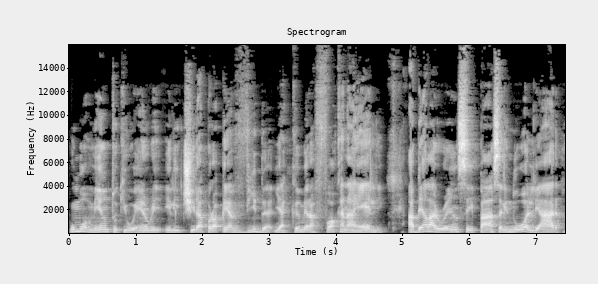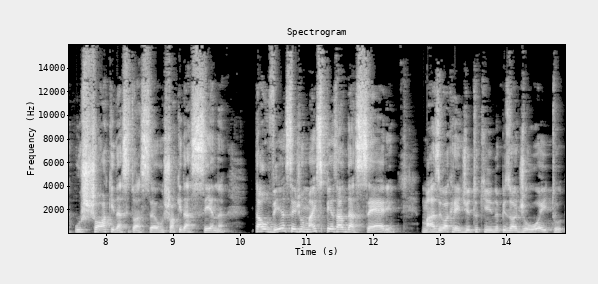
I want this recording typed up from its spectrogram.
o momento que o Henry ele tira a própria vida e a câmera foca na Ellie, a Bella Ramsey passa ali no olhar o choque da situação, o choque da cena. Talvez seja o mais pesado da série, mas eu acredito que no episódio 8,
